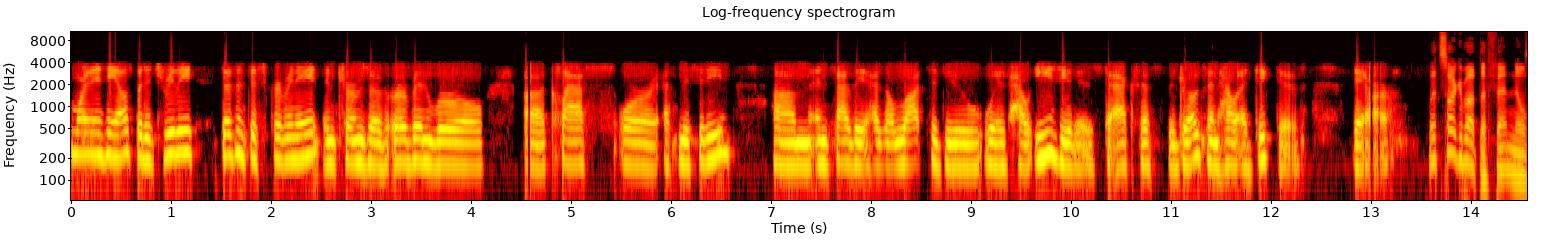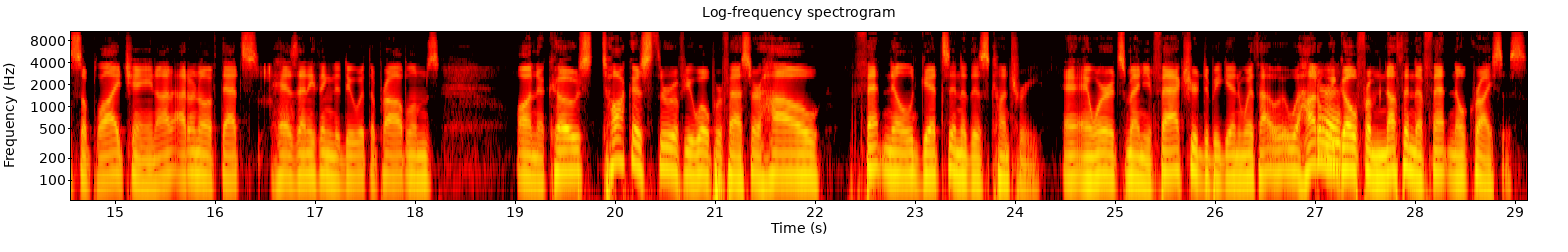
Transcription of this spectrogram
more than anything else, but it's really doesn't discriminate in terms of urban, rural, uh, class, or ethnicity. Um, and sadly, it has a lot to do with how easy it is to access the drugs and how addictive they are. Let's talk about the fentanyl supply chain. I, I don't know if that's has anything to do with the problems on the coast. Talk us through, if you will, Professor, how fentanyl gets into this country and, and where it's manufactured to begin with. How, how do we go from nothing to fentanyl crisis?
